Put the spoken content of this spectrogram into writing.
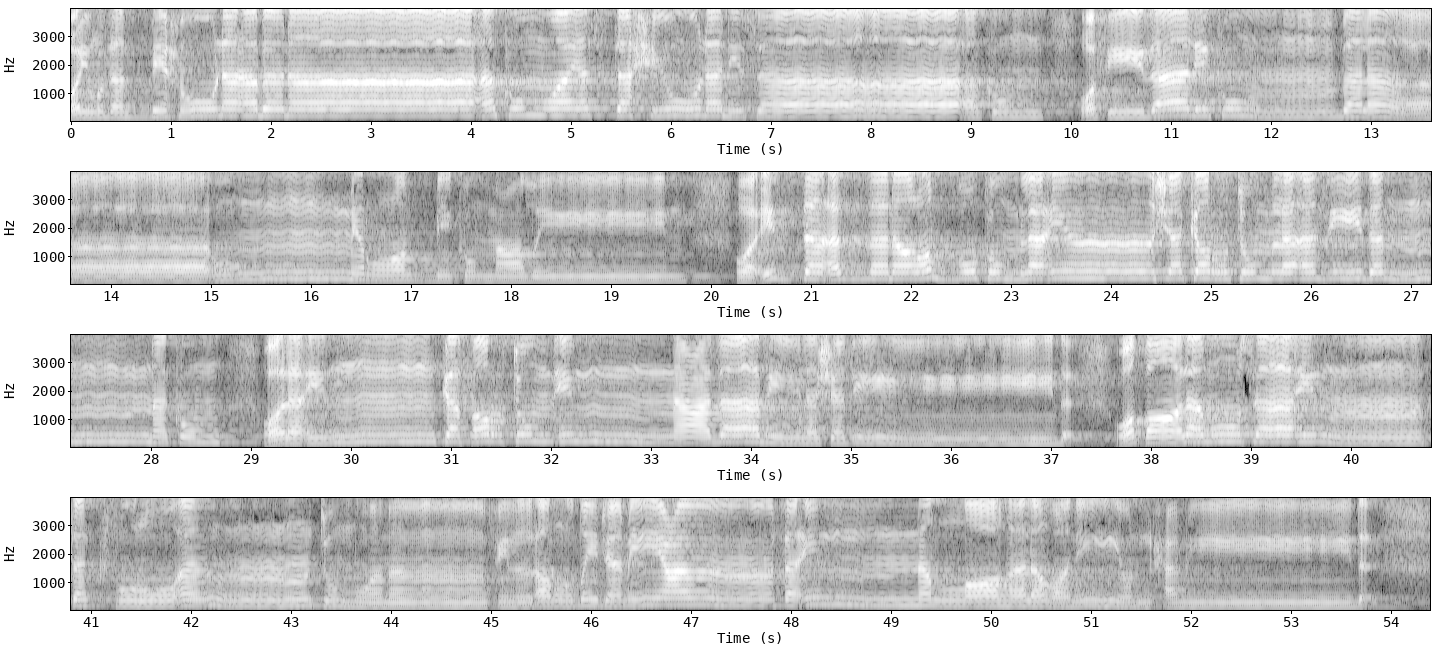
ويذبحون أبناءكم ويستحيون نساءكم وفي ذلكم بلاء من ربكم عظيم. وإذ تأذن ربكم لئن شكرتم لأزيدنكم ۖ ولئن كفرتم إن عذابي لشديد. وقال موسى إن تكفروا أنتم ومن في الأرض جميعا فإن الله لغني حميد.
